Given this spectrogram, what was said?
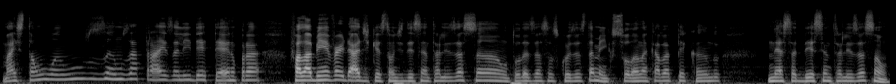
Mas estão uns anos atrás ali de Ethereum para falar bem a verdade, questão de descentralização, todas essas coisas também, que o Solana acaba pecando nessa descentralização.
